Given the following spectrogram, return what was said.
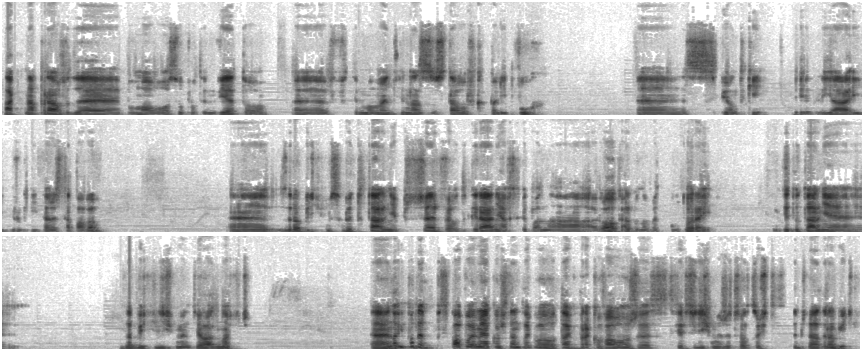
Tak naprawdę, bo mało osób o tym wie, to e, w tym momencie nas zostało w kapeli dwóch z piątki. Ja i drugi gitarzysta Paweł. E, zrobiliśmy sobie totalnie przerwę od grania chyba na rok albo nawet półtorej, gdzie totalnie zawiesiliśmy działalność. E, no i potem z Pawłem jakoś nam tego tak brakowało, że stwierdziliśmy, że trzeba coś z tym trzeba zrobić.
